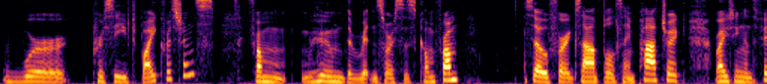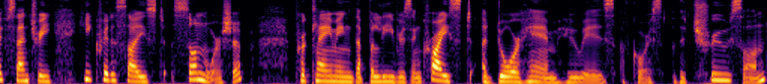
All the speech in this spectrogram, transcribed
were perceived by Christians, from whom the written sources come from. So, for example, St. Patrick, writing in the 5th century, he criticised sun worship, proclaiming that believers in Christ adore him, who is, of course, the true sun.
